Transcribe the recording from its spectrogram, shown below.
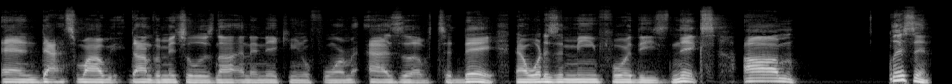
And that's why we, Donovan Mitchell is not in a Knick uniform as of today. Now, what does it mean for these Knicks? Um, listen,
